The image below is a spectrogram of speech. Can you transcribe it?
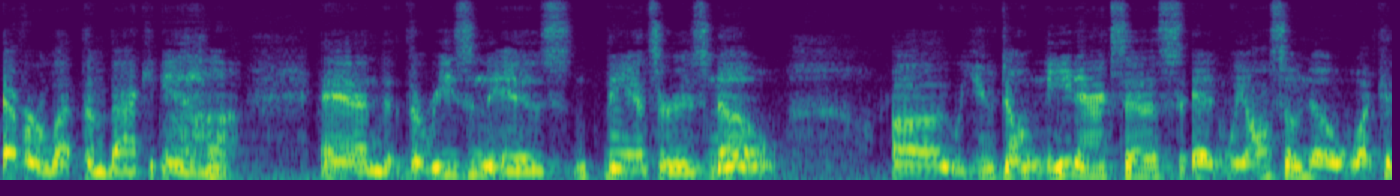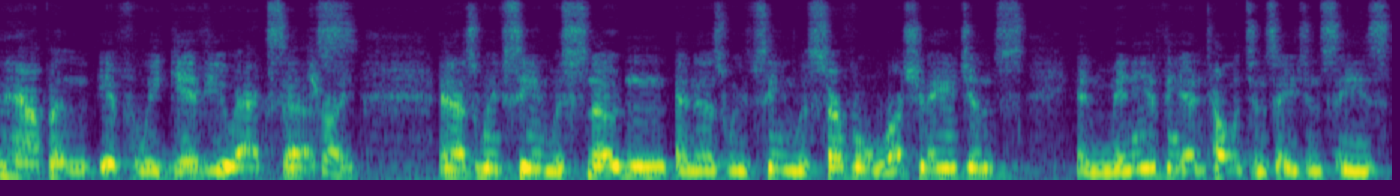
ever let them back in. And the reason is the answer is no. Uh, you don't need access, and we also know what can happen if we give you access. That's right. And as we've seen with Snowden, and as we've seen with several Russian agents and many of the intelligence agencies,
